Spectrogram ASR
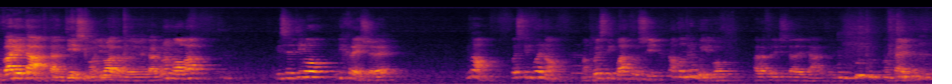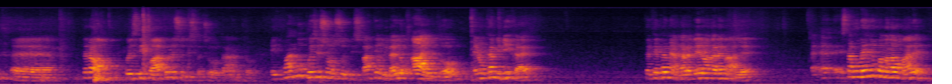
Varietà, tantissimo, ogni volta che devo inventare una nuova, mi sentivo di crescere. No, questi due no, ma questi quattro sì. No, contribuivo alla felicità degli altri. Ok? Eh, però questi quattro li soddisfacevo tanto. E quando questi sono soddisfatti a un livello alto, e non cambi mica, eh. Perché per me andare bene o andare male, eh, eh, stavo meglio quando andavo male.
